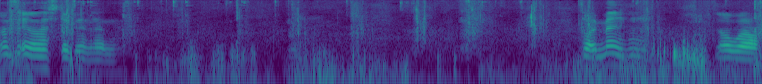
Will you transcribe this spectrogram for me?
Okay, let's look at them. I mentioned, oh well,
